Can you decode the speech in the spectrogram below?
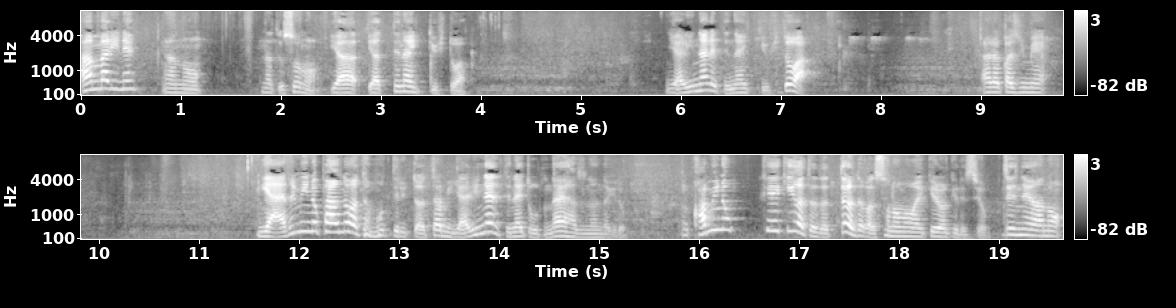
あんまりね、あの、なんてその、や、やってないっていう人は、やり慣れてないっていう人は、あらかじめ。いやアルミのパンド型持ってる人は多分やり慣れてないってことないはずなんだけど。紙のケーキ型だったらだからそのままいけるわけですよ。全然あの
